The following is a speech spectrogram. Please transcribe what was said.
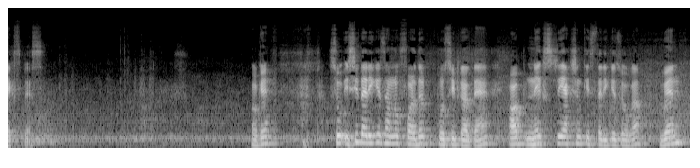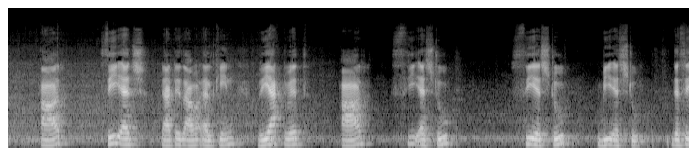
express okay? So इसी तरीके से हम लोग फर्दर प्रोसीड करते हैं। अब नेक्स्ट रिएक्शन किस तरीके से होगा? When R C H that is our alkene react with R C H two C H two B H two जैसे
